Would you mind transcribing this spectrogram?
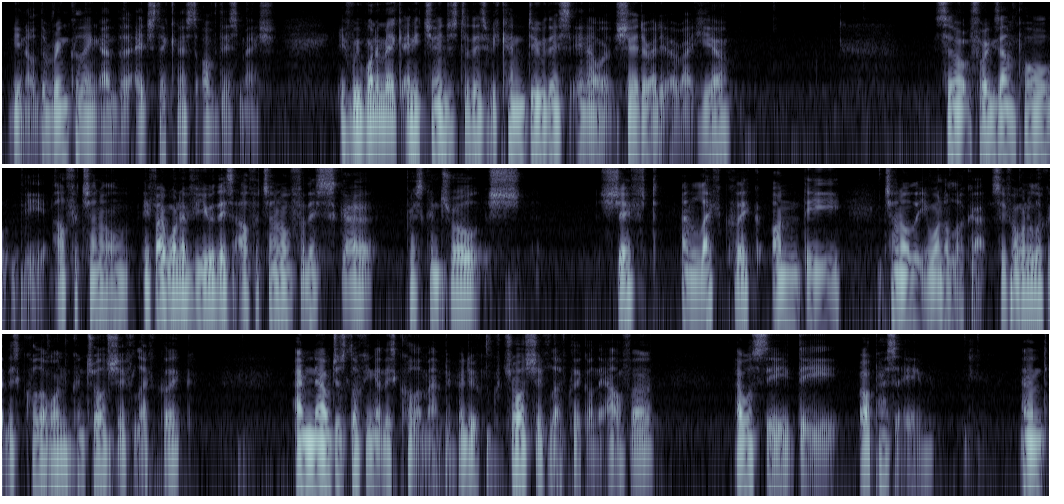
you know, the wrinkling and the edge thickness of this mesh. If we want to make any changes to this, we can do this in our shader editor right here. So for example, the alpha channel, if I want to view this alpha channel for this skirt, press control, sh shift and left click on the channel that you want to look at. So if I want to look at this color one, control shift left click, I'm now just looking at this color map. If I do control shift left click on the alpha, I will see the oh, opacity. And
